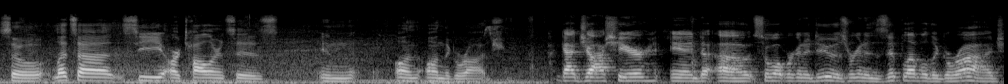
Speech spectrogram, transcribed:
So let's uh, see our tolerances in on on the garage. Got josh here and uh, so what we're going to do is we're going to zip level the garage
